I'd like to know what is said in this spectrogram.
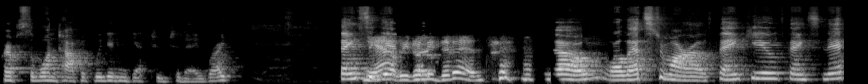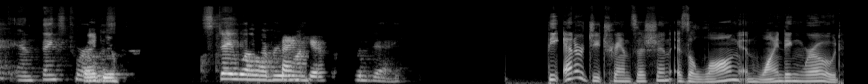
Perhaps the one topic we didn't get to today, right? Thanks yeah, again. we really didn't. no, well, that's tomorrow. Thank you. Thanks, Nick. And thanks to our Thank listeners. You. Stay well, everyone. Thank you. Good day. The energy transition is a long and winding road,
